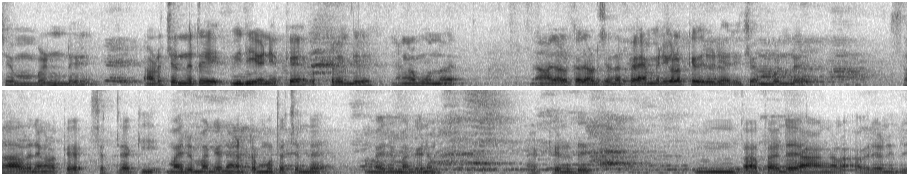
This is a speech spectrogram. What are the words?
ചെമ്പുണ്ട്. അവിടെ ചെന്നിട്ട് ബിരിയാണിയൊക്കെ വെക്കണമെങ്കിൽ ഞങ്ങൾ മൂന്ന് നാലാൾക്കാർ അവിടെ ചെന്ന ഫാമിലികളൊക്കെ വരില്ല ചെമ്പുണ്ട്. സാധനങ്ങളൊക്കെ സെറ്റാക്കി. മരുമകനാണ് കേട്ടോ മരുമകനും ഒക്കെയാണിത്. താത്താന്റെ ആങ്ങള അവരാണിത്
